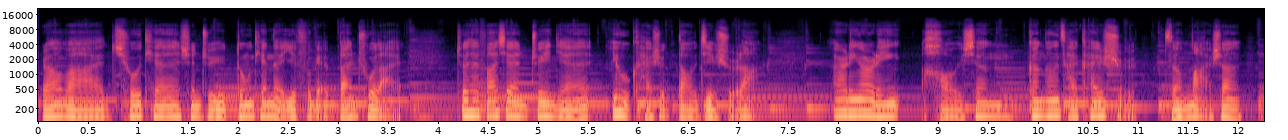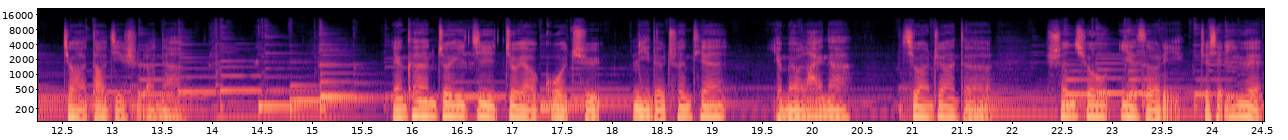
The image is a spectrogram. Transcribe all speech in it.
然后把秋天甚至于冬天的衣服给搬出来，这才发现这一年又开始倒计时了。二零二零好像刚刚才开始，怎么马上就要倒计时了呢？眼看这一季就要过去，你的春天有没有来呢？希望这样的深秋夜色里，这些音乐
